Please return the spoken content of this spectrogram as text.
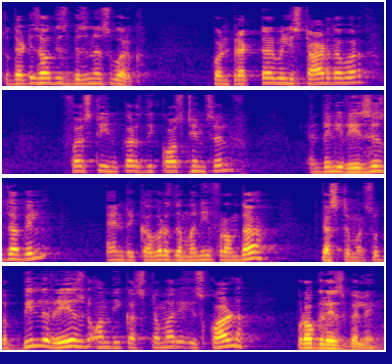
So that is how this business work. Contractor will start the work. First he incurs the cost himself and then he raises the bill and recovers the money from the customer. So the bill raised on the customer is called progress billing.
